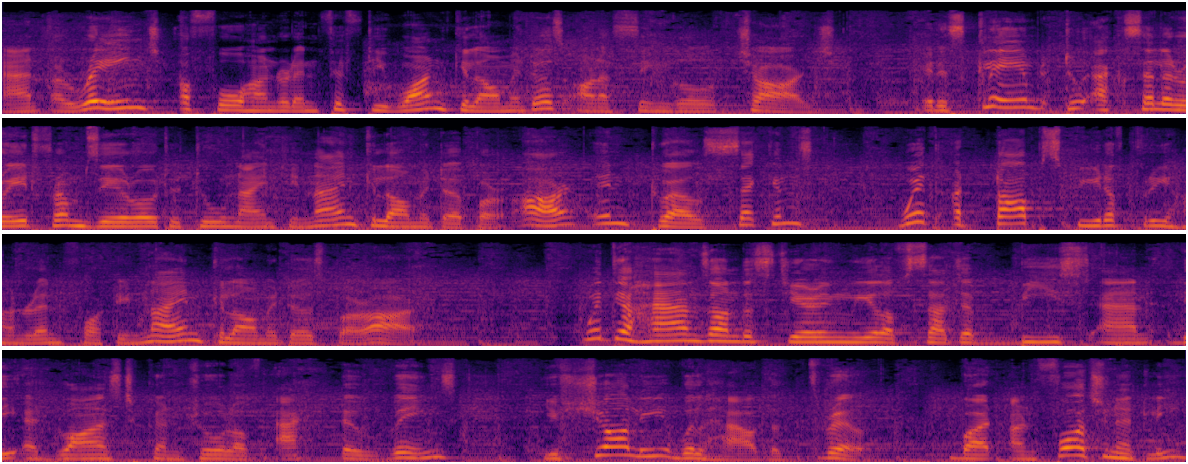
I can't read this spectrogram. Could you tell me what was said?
and a range of 451 kilometers on a single charge. It is claimed to accelerate from 0 to 299 km per hour in 12 seconds with a top speed of 349 km per hour. With your hands on the steering wheel of such a beast and the advanced control of active wings, you surely will have the thrill. But unfortunately,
